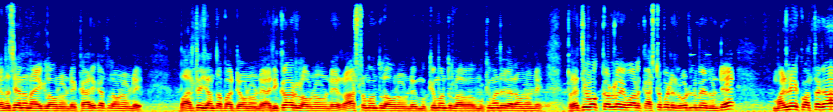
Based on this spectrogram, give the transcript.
జనసేన నాయకులు అవనివ్వండి ఉండే కార్యకర్తలు అవనివ్వండి ఉండే భారతీయ జనతా పార్టీ అవనివ్వండి ఉండే అధికారులు అవనివ్వండి ఉండే రాష్ట్ర మంత్రులు అవనివ్వండి ఉండే ముఖ్యమంత్రులు ముఖ్యమంత్రి గారు అవనివ్వండి ప్రతి ఒక్కళ్ళు ఇవాళ కష్టపడి రోడ్ల మీద ఉంటే మళ్ళీ కొత్తగా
